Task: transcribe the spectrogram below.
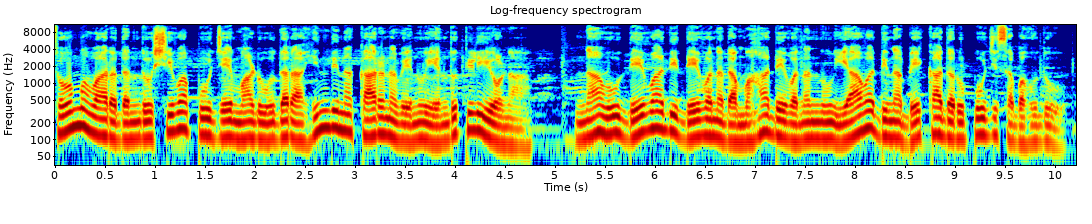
ಸೋಮವಾರದಂದು ಶಿವ ಪೂಜೆ ಮಾಡುವುದರ ಹಿಂದಿನ ಕಾರಣವೇನು ಎಂದು ತಿಳಿಯೋಣ. ನಾವು ದೇವಾದಿ ದೇವನದ ಮಹಾದೇವನನ್ನು ಯಾವ ದಿನ ಬೇಕಾದರೂ ಪೂಜಿಸಬಹುದು.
